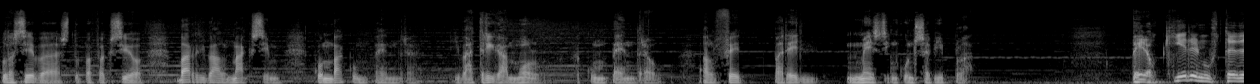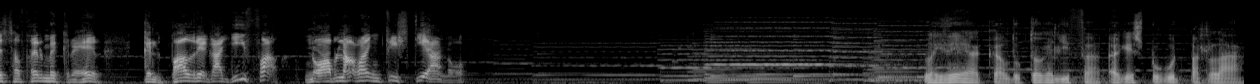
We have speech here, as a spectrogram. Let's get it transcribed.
La seva estupefacció va arribar al màxim quan va comprendre, i va trigar molt a comprendre-ho, el fet per ell més inconcebible. Pero quieren ustedes hacerme creer que el padre Gallifa no hablaba en cristiano. La idea que el doctor Gallifa hagués pogut parlar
